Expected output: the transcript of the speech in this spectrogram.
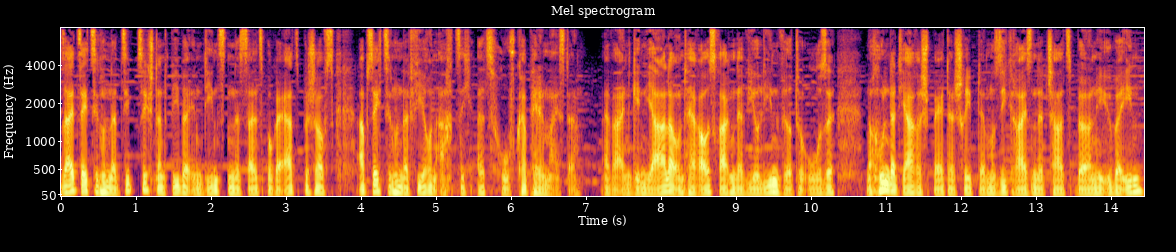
Seit 1670 stand Bieber in Diensten des Salzburger Erzbischofs, ab 1684 als Hofkapellmeister. Er war ein genialer und herausragender Violinvirtuose. Noch hundert Jahre später schrieb der musikreisende Charles Burney über ihn:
